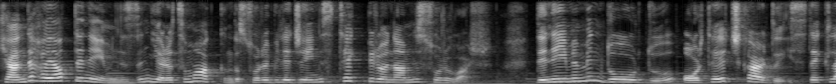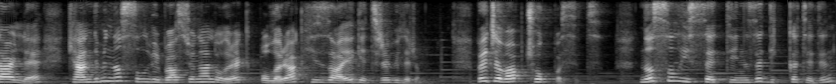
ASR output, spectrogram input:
Kendi hayat deneyiminizin yaratımı hakkında sorabileceğiniz tek bir önemli soru var. Deneyimimin doğurduğu, ortaya çıkardığı isteklerle kendimi nasıl vibrasyonel olarak olarak hizaya getirebilirim? Ve cevap çok basit. Nasıl hissettiğinize dikkat edin,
